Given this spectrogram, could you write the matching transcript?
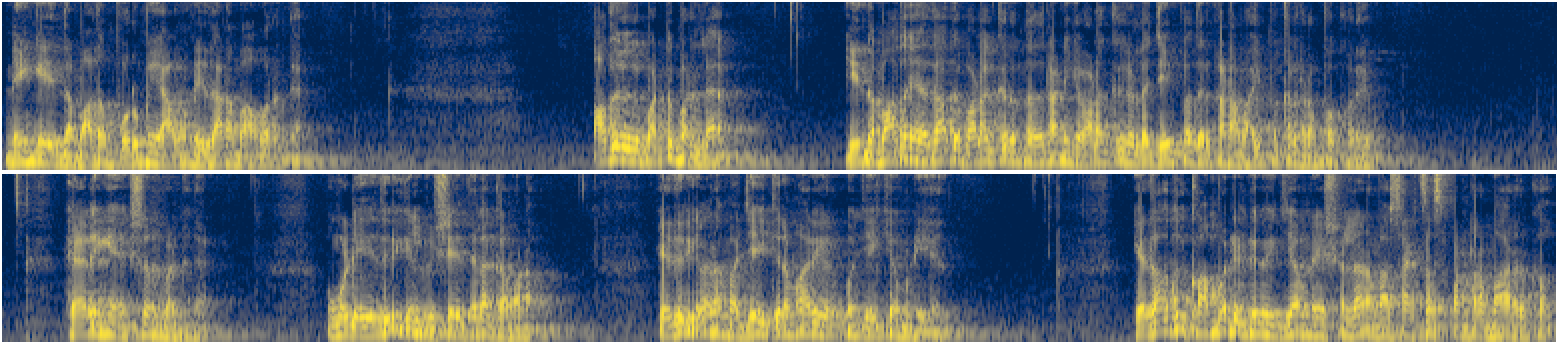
நீங்கள் இந்த மதம் பொறுமையாகவும் நிதானமாகவும் இருங்க. அது மட்டுமல்ல இந்த மாதம் ஏதாவது வழக்கு இருந்ததுன்னா நீங்கள் வழக்குகளில் ஜெயிப்பதற்கான வாய்ப்புகள் ரொம்ப குறையும். ஹேரிங்கை எக்ஸ்டெண்ட் பண்ணுங்கள் உங்களுடைய எதிரிகள் விஷயத்தில் கவனம். எதிரிகளை நம்ம ஜெயிக்கிற மாதிரி இருக்கும் ஜெயிக்க முடியாது. ஏதாவது காம்படிட்டிவ் எக்ஸாமினேஷனில் நம்ம சக்ஸஸ் பண்ணுற மாதிரி இருக்கும்.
